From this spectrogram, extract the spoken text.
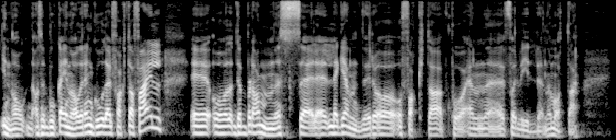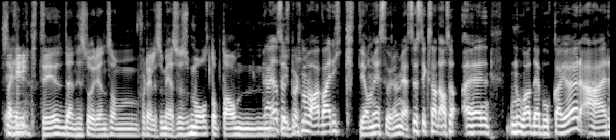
innhold, altså, boka inneholder en god del faktafeil, og det blandes legender og, og fakta på en forvirrende måte. Så det er ikke riktig den historien som fortelles om Jesus, målt opp da om ja, altså Spørsmålet hva, hva er riktig om historien om Jesus? ikke sant? Altså, eh, noe av det boka gjør, er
